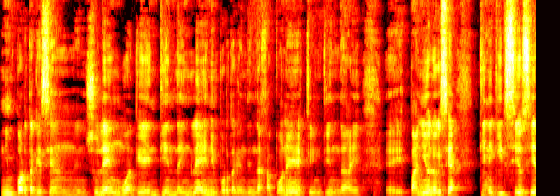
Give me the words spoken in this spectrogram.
no importa que sean en su lengua, que entienda inglés, no importa que entienda japonés, que entienda eh, español, lo que sea, tiene que ir sí o sí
